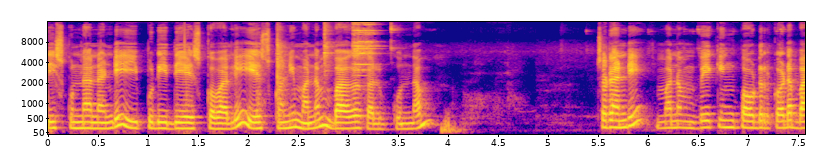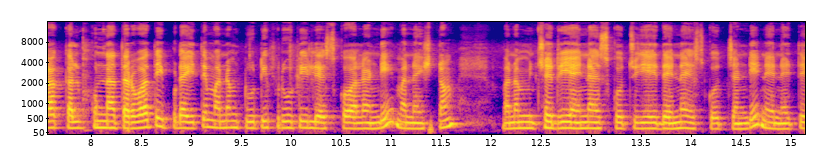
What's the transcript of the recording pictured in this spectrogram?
తీసుకున్నానండి. ఇప్పుడు ఇది వేసుకోవాలి. వేసుకొని మనం బాగా కలుపుకుందాం. చూడండి మనం బేకింగ్ పౌడర్ కూడా బాగా కలుపుకున్న తర్వాత ఇప్పుడైతే మనం టూటీ ఫ్రూటీలు వేసుకోవాలండి. మన ఇష్టం మనం చెర్రీ అయినా వేసుకోవచ్చు ఏదైనా వేసుకోవచ్చు అండి. నేనైతే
